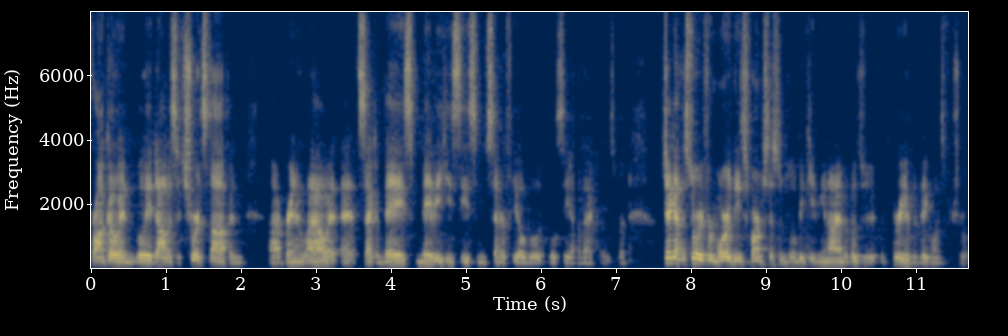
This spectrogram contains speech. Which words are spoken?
Franco and Willy Adames at shortstop and uh, Brandon Lowe at, at, second base. Maybe he sees some center field. We'll, we'll see how that goes. But check out the story for more of these farm systems. We'll be keeping an eye on, but those are three of the big ones for sure.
